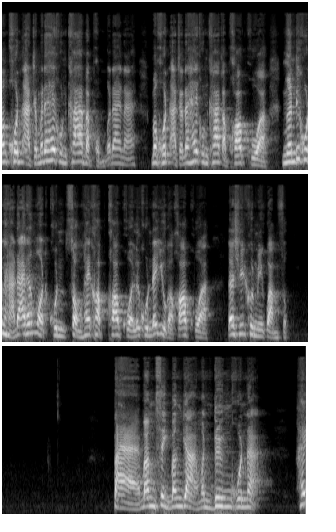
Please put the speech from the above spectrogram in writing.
บางคนอาจจะไม่ได้ให้คุณค่าแบบผมก็ได้นะ บางคนอาจจะได้ให้คุณค่ากับครอบครัว เงินที่คุณหาได้ทั้งหมด คุณส่งให้ครอบครอบครัว หรือคุณได้อยู่กับครอบครัว แล้วชีวิตคุณมีความสุข แต่บางสิ่งบางอย่างมันดึงคุณอะให้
